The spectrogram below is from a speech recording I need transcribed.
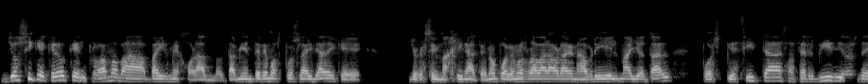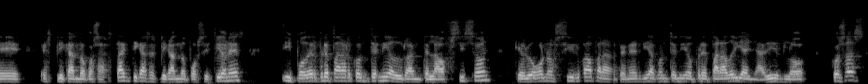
Yo sí que creo que el programa va, a ir mejorando. También tenemos pues la idea de que, yo que sé, imagínate, ¿no? Podemos grabar ahora en abril, mayo, tal, pues piecitas, hacer vídeos de explicando cosas tácticas, explicando posiciones y poder preparar contenido durante la off-season que luego nos sirva para tener ya contenido preparado y añadirlo. Cosas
